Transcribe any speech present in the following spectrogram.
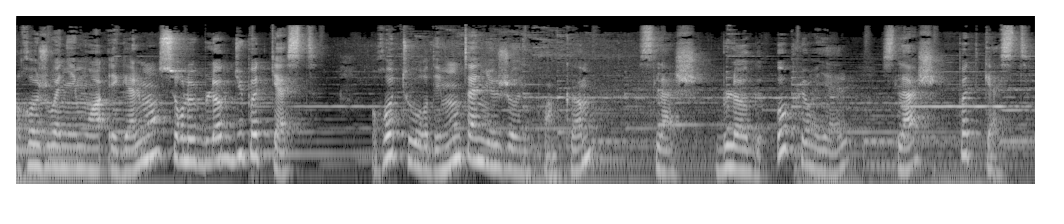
Rejoignez-moi également sur le blog du podcast retourdesmontagnesjaunes.com slash blog au pluriel slash podcast.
